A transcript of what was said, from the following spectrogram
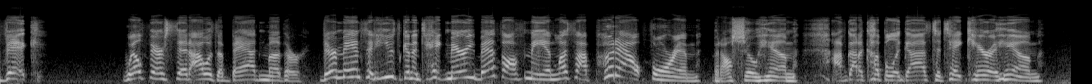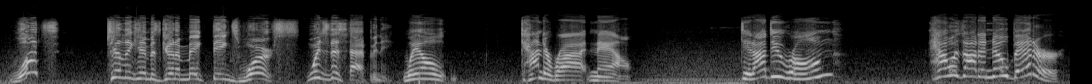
Vic, welfare said I was a bad mother. Their man said he was gonna take Mary Beth off me unless I put out for him. But I'll show him. I've got a couple of guys to take care of him. What? Killing him is gonna make things worse. When's this happening? Well, kinda right now. Did I do wrong? How was I to know better?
